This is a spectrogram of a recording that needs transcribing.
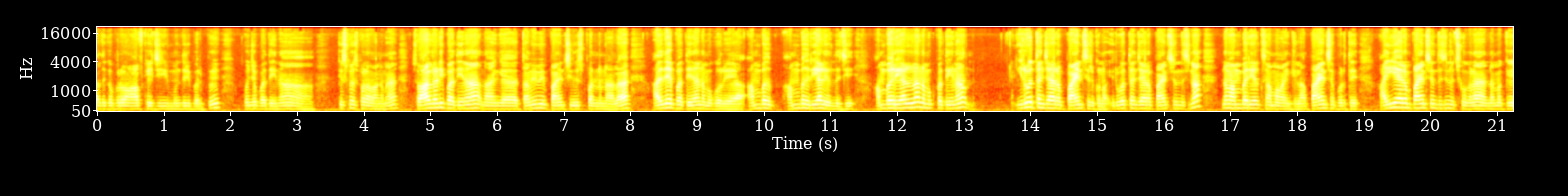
அதுக்கப்புறம் ஆஃப் கேஜி முந்திரி பருப்பு கொஞ்சம் பார்த்தீங்கன்னா கிறிஸ்மஸ் பழம் வாங்கினேன். ஸோ ஆல்ரெடி பார்த்தீங்கன்னா நான் இங்கே தமிழ் பாயிண்ட்ஸ் யூஸ் பண்ணனால அதிலே பார்த்தீங்கன்னா நமக்கு ஒரு ஐம்பது ஐம்பது ரியால் இருந்துச்சு. ஐம்பது ரியால்னால் நமக்கு பார்த்தீங்கன்னா இருபத்தஞ்சாயிரம் பாயிண்ட்ஸ் இருக்கணும். இருபத்தஞ்சாயிரம் பாயிண்ட்ஸ் இருந்துச்சுன்னா நம்ம ஐம்பது ரியாலுக்கு சாமான் வாங்கிக்கலாம். பாயிண்ட்ஸை பொறுத்து. ஐயாயிரம் பாயிண்ட்ஸ் இருந்துச்சுன்னு வச்சுக்கோங்களேன் நமக்கு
